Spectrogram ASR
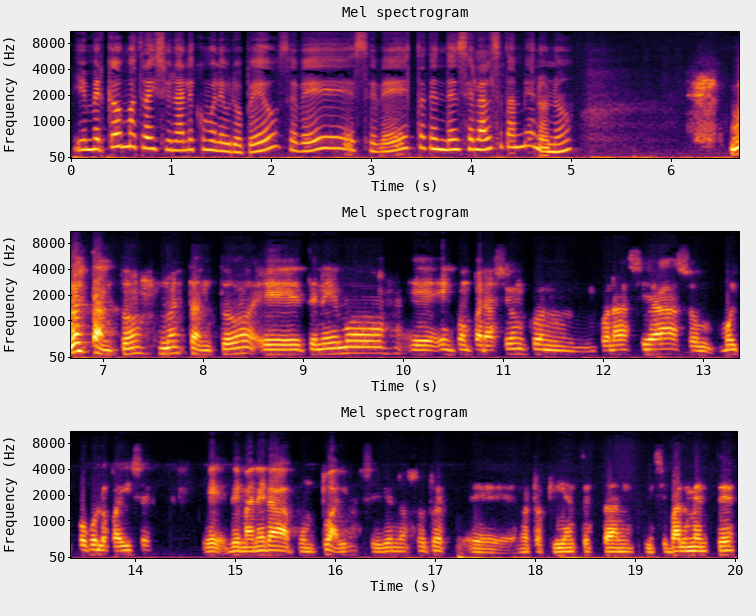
¿Y en mercados más tradicionales como el europeo se ve, se ve esta tendencia al alza también o no? No es tanto, no es tanto. Eh, tenemos, eh, en comparación con, Asia, son muy pocos los países eh, de manera puntual, si bien nosotros, nuestros clientes están principalmente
